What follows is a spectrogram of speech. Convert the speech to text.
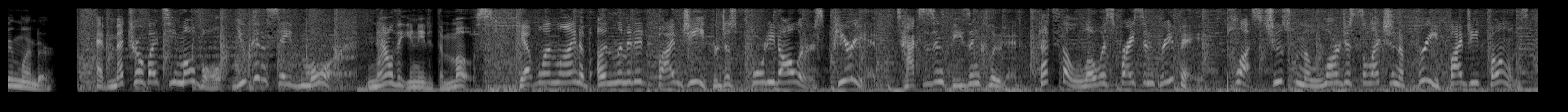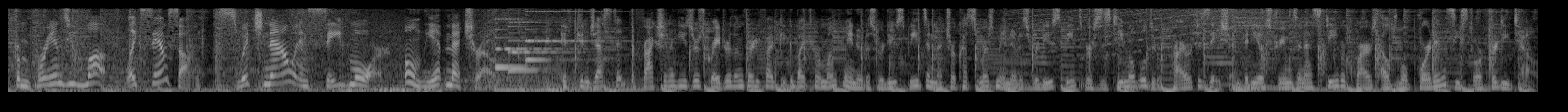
housing lender. At Metro by T-Mobile, you can save more now that you need it the most. Get one line of unlimited 5G for just $40, period. Taxes and fees included. That's the lowest price in prepaid. Plus, choose from the largest selection of free 5G phones from brands you love, like Samsung. Switch now and save more. Only at Metro. If congested, the fraction of users greater than 35 gigabytes per month may notice reduced speeds, and Metro customers may notice reduced speeds versus T-Mobile due to prioritization. Video streams in SD requires eligible port-in. See store for details.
